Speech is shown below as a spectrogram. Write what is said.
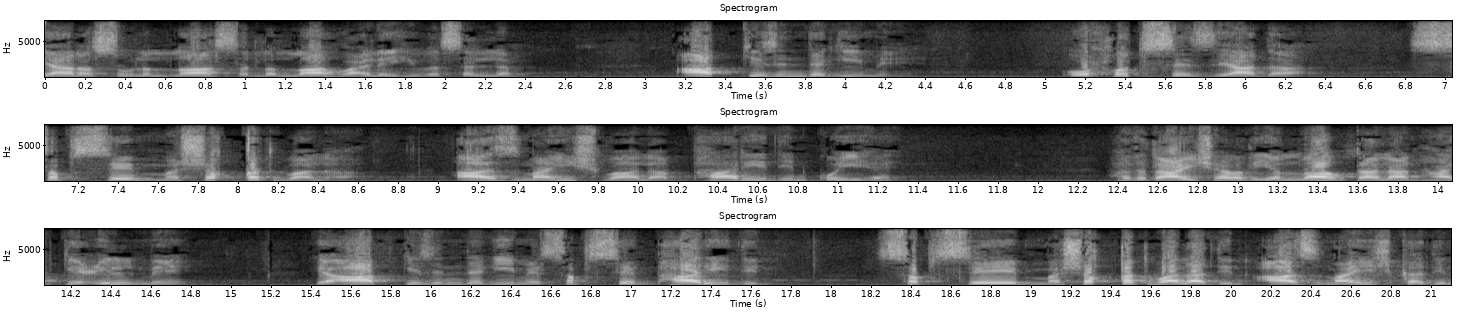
یا رسول اللہ صلی اللہ علیہ وسلم، آپ کی زندگی میں احد سے زیادہ سب سے مشقت والا، آزمائش والا، بھاری دن کوئی ہے؟ حضرت عائشہ رضی اللہ تعالی عنہ کے علم میں کہ آپ کی زندگی میں سب سے بھاری دن، سب سے مشقت والا دن، آزمائش کا دن،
